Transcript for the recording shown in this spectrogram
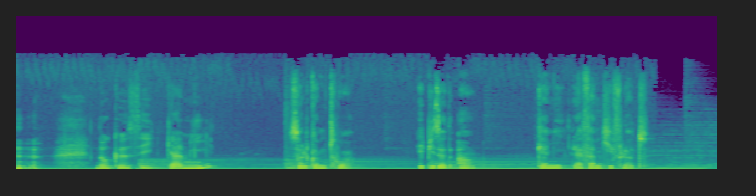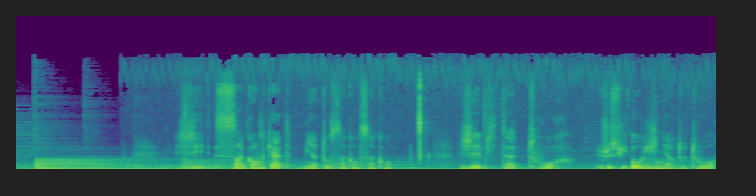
donc, euh, c'est Camille. Seul comme toi, épisode 1, Camille, la femme qui flotte. J'ai 54, bientôt 55 ans. J'habite à Tours. Je suis originaire de Tours.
